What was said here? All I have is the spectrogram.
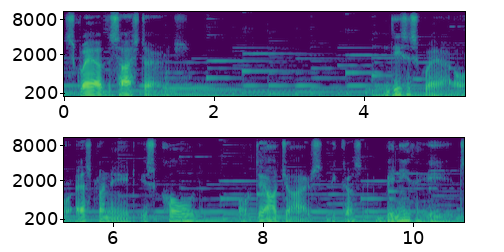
Square of the Cisterns. This square or esplanade is called of the Aljibes because beneath it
